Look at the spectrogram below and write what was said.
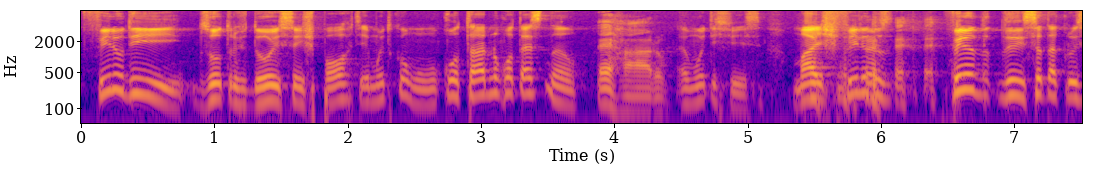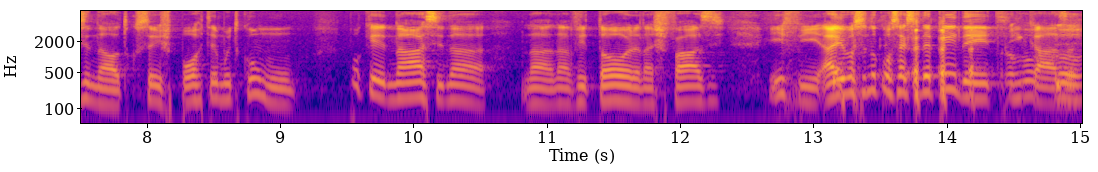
filho de, dos outros dois ser esporte é muito comum. O contrário não acontece, não. É raro. É muito difícil. Mas filho, dos, filho de Santa Cruz e Náutico ser esporte é muito comum. Porque nasce na, na, na, vitória, nas fases. Enfim, aí você não consegue ser dependente em casa.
